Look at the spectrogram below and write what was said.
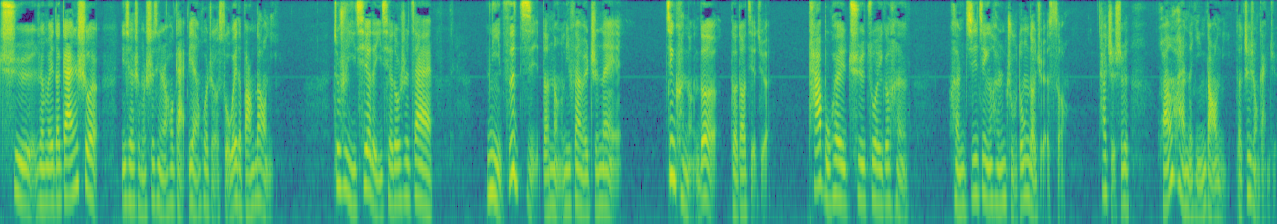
去人为的干涉一些什么事情，然后改变或者所谓的帮到你，就是一切的一切都是在你自己的能力范围之内，尽可能的得到解决。他不会去做一个很很激进、很主动的角色，他只是缓缓的引导你的这种感觉。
